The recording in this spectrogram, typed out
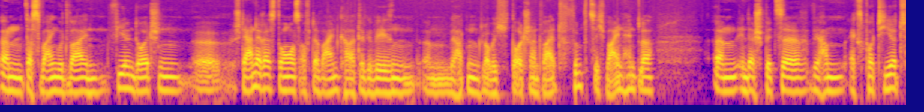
Ähm, das Weingut war in vielen deutschen äh, Sterne-Restaurants auf der Weinkarte gewesen. Ähm, wir hatten, glaube ich, deutschlandweit 50 Weinhändler ähm, in der Spitze. Wir haben exportiert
